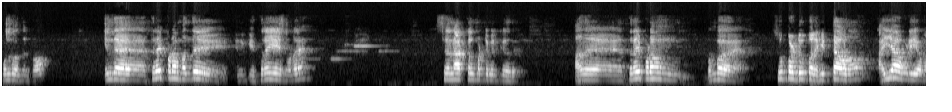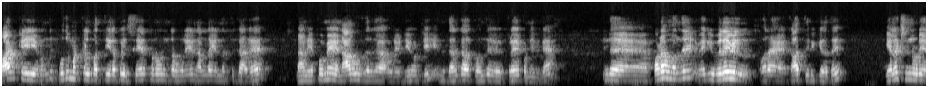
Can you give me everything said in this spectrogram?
கொண்டு வந்திருக்கோம். இந்த திரைப்படம் வந்து இன்னைக்கு திரையத்தோட சில நாட்கள் மட்டும் இருக்கிறது. அது திரைப்படம் ரொம்ப சூப்பர் டூப்பர் ஹிட் ஆகணும். ஐயாவுடைய வாழ்க்கையை வந்து பொதுமக்கள் மத்தியில் போய் சேர்க்கணுன்ற ஒரே நல்ல எண்ணத்துக்காக நான் எப்போவுமே நாகூர் தர்காவுடைய டியூட்டி இந்த தர்காவுக்கு வந்து ப்ரே பண்ணியிருக்கேன். இந்த படம் வந்து வெகு விரைவில் வர காத்திருக்கிறது. எலெக்ஷனுடைய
